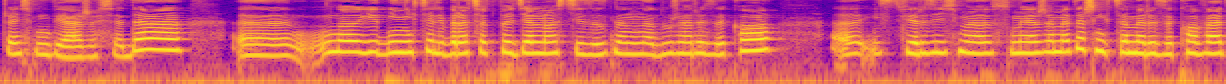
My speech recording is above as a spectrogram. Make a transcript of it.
Część mówiła, że się da. E, No, jedni nie chcieli brać odpowiedzialności ze względu na duże ryzyko e, i stwierdziliśmy w sumie, że my też nie chcemy ryzykować,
